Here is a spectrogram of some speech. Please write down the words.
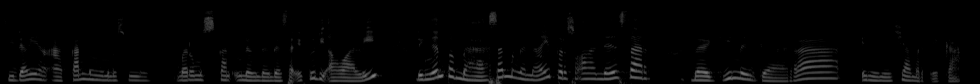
Sidang yang akan merumuskan undang-undang dasar itu diawali dengan pembahasan mengenai persoalan dasar bagi negara Indonesia merdeka.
